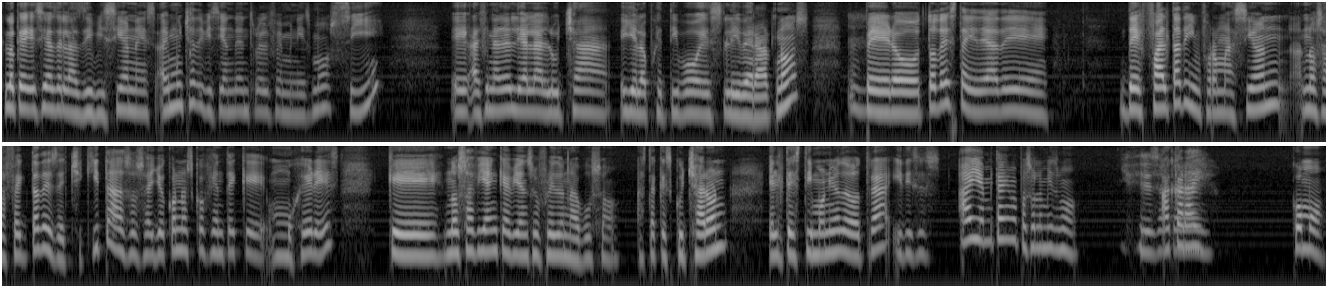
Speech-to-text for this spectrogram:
lo que decías de las divisiones, hay mucha división dentro del feminismo, sí, eh, al final del día la lucha y el objetivo es liberarnos, pero toda esta idea de, de falta de información nos afecta desde chiquitas. O sea, yo conozco gente que, mujeres, que no sabían que habían sufrido un abuso hasta que escucharon el testimonio de otra y dices, ay, a mí también me pasó lo mismo. ah, ah caray. ¿Cómo?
